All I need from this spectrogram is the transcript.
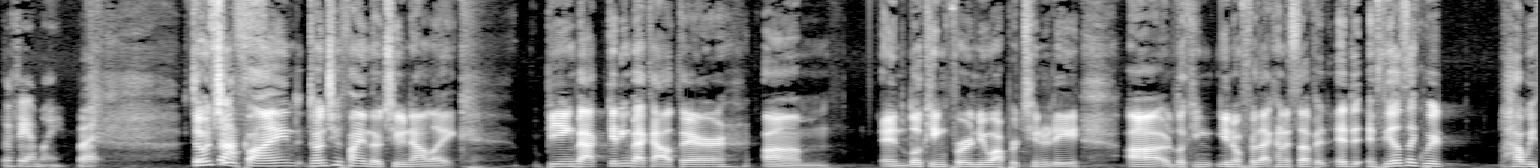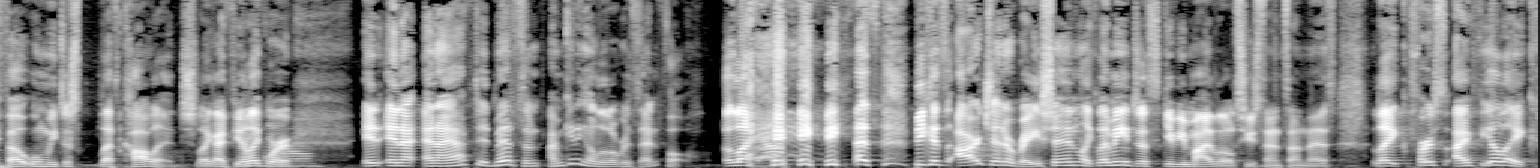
the family. But Don't you find? Don't you find though too now like being back, getting back out there, um, and looking for a new opportunity, uh, or looking you know for that kind of stuff. It it, it feels like we're how we felt when we just left college. Like I feel I like we're, it, and I and I have to admit, I'm, I'm getting a little resentful. Like because because our generation, like let me just give you my little two cents on this. Like first, I feel like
